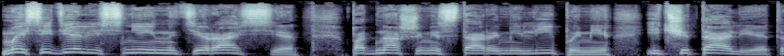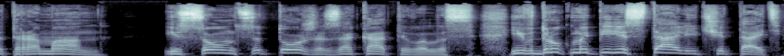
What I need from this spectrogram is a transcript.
Мы сидели с ней на террасе под нашими старыми липами и читали этот роман. И солнце тоже закатывалось. И вдруг мы перестали читать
